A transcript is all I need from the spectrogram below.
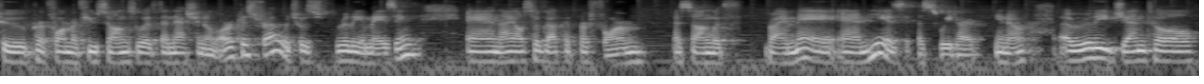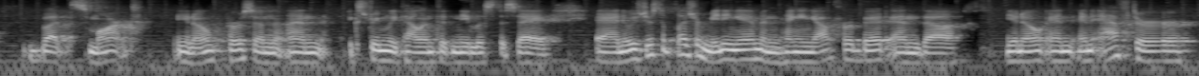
to perform a few songs with the National Orchestra, which was really amazing. And I also got to perform a song with Brian May, and he is a sweetheart, you know, a really gentle but smart, you know, person and extremely talented, needless to say. And it was just a pleasure meeting him and hanging out for a bit. And, uh, you know, and, and after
